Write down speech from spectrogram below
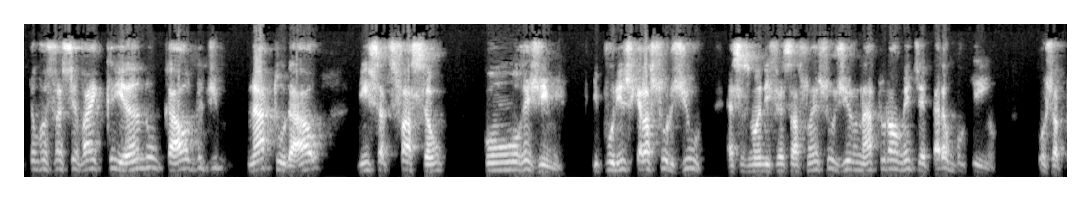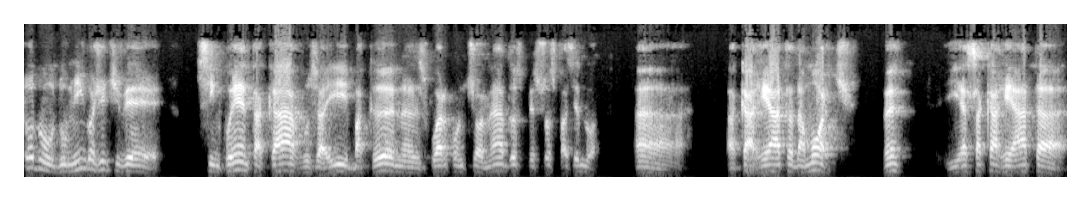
Então você vai criando um caldo de natural de insatisfação com o regime. E por isso que ela surgiu, essas manifestações surgiram naturalmente. Espera um pouquinho. Poxa, todo domingo a gente vê 50 carros aí bacanas, com ar-condicionado, as pessoas fazendo a, a carreata da morte. Né? E essa carreata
